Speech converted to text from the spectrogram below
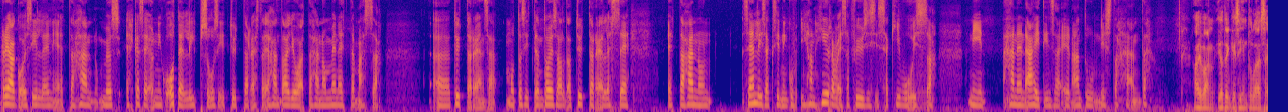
reagoi silleen, niin että hän myös ehkä se niin kuin ote lipsuu siitä tyttärestä ja hän tajuaa, että hän on menettämässä – ää, tyttärensä, mutta sitten toisaalta tyttärelle se, että hän on sen lisäksi niin kuin ihan hirveissä fyysisissä kivuissa, niin hänen äitinsä ei enää tunnista häntä. Aivan, jotenkin siinä tulee se,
